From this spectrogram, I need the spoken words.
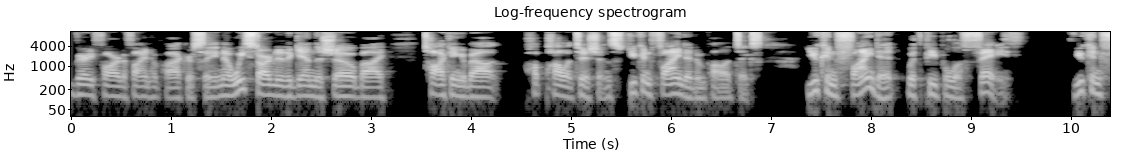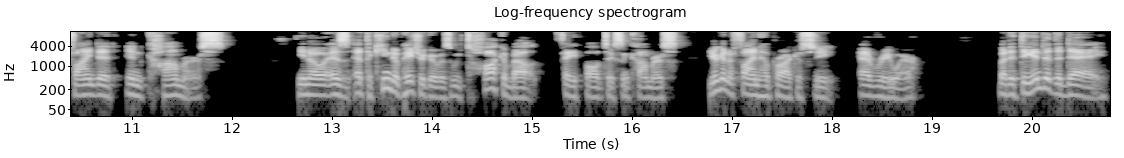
very far to find hypocrisy. Now, we started again the show by talking about po- politicians. You can find it in politics. You can find it with people of faith. You can find it in commerce. You know, as at the Kingdom Patriot Group, as we talk about faith, politics, and commerce, you're going to find hypocrisy everywhere. But at the end of the day,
